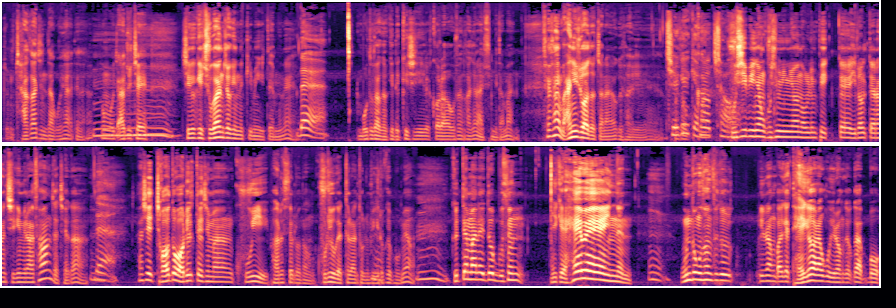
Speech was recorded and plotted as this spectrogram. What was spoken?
좀 작아진다고 해야 되나요? 뭐 아주 제 음. 지극히 주관적인 느낌이기 때문에 네. 모두 다 그렇게 느끼실 거라고 생각하지는 않습니다만 세상이 많이 좋아졌잖아요 그 사이에. 즐길 게 그렇죠. 많죠. 92년, 96년 올림픽 때 이럴 때랑 지금이랑 상황 자체가 네. 사실 저도 어릴 때지만 9위 바르셀로나, 96 애틀란타 올림픽 이렇게 보면 음. 그때만 해도 무슨 이렇게 해외에 있는 음. 운동 선수들이랑 막 이렇게 대결하고 이런 게 그러니까 뭐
